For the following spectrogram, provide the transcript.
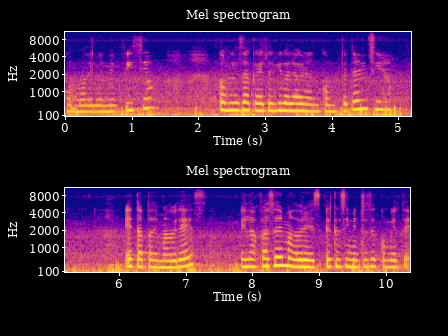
como del beneficio comienza a caer debido a la gran competencia. Etapa de madurez, en la fase de madurez, el crecimiento se convierte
